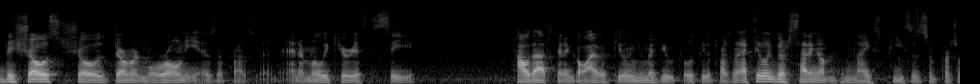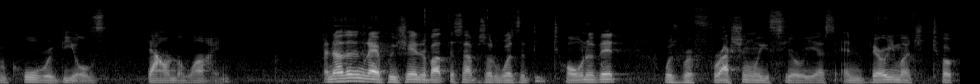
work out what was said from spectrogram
This show shows Dermot Mulroney as the president, and I'm really curious to see how that's going to go. I have a feeling he might be able to be the president. I feel like they're setting up some nice pieces for some cool reveals down the line. Another thing that I appreciated about this episode was that the tone of it was refreshingly serious and very much took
